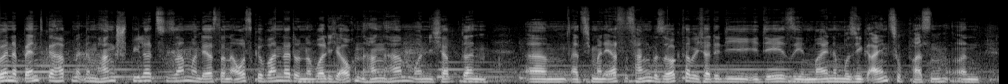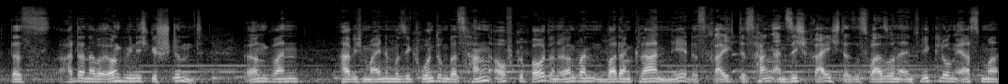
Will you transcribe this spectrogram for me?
Früher eine Band gehabt mit einem Hangspieler zusammen und der ist dann ausgewandert und dann wollte ich auch einen Hang haben und ich habe dann, ähm, als ich mein erstes Hang besorgt habe, ich hatte die Idee, sie in meine Musik einzupassen und das hat dann aber irgendwie nicht gestimmt. Irgendwann habe ich meine Musik rund um das Hang aufgebaut und irgendwann war dann klar, nee, das reicht, das Hang an sich reicht. Also es war so eine Entwicklung erstmal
